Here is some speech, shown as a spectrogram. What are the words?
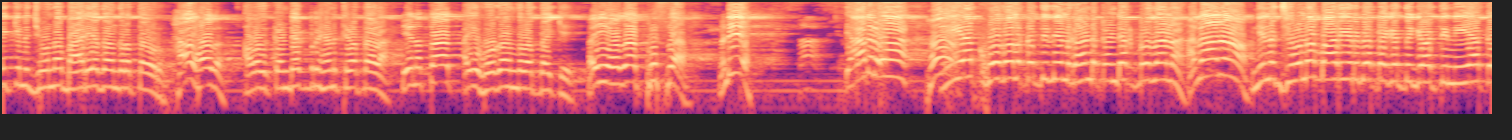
ಈಕಿನ ಜೀವನ ಭಾರಿ ಅದ ಅಂದ್ರತ್ತ ಅವ್ರು. ಹೌದು ಹೌದು. ಅವಾಗ ಕಂಡಕ್ಟರ್ ಹೆಣ್ತಿ ಹೇಳ್ತಾಳ. ಏನತ್ತ? ಐ ಹೋಗ ಅಂದ್ರತ್ತ ಆಕಿ. ಅಯ್ಯ ಹೋಗ ಪಿಸ್ ನಡಿ. ನೀ ಯಾಕೆ ಹೋಗಲಕತ್ತಿದ್ ನಿನ್ ಗಂಡ ಕಂಡಕ್ಟರ್ ಅದಾನ ಅದಾನ. ನಿನ್ನ ಜೀವನ ಬಾರಿ ಇರ್ಬೇಕಾಗಿತ್ತು ಗೆಳತಿ. ನೀ ಯಾಕೆ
